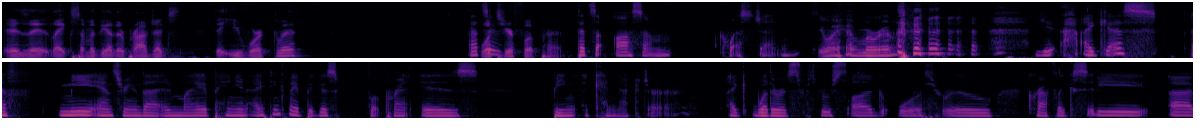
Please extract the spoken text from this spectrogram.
Is it like some of the other projects that you've worked with? That's What's a, your footprint? That's an awesome question. See why I have them around? yeah, I guess if me answering that, in my opinion, I think my biggest footprint is being a connector. Like whether it's through Slug or through Craft Lake City, uh,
